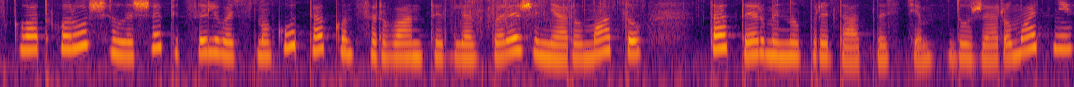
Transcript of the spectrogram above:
склад хороший, лише підсилювач смаку та консерванти для збереження аромату та терміну придатності. Дуже ароматні,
